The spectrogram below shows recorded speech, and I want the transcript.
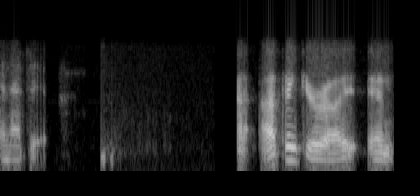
and that's it. I, I think you're right, and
